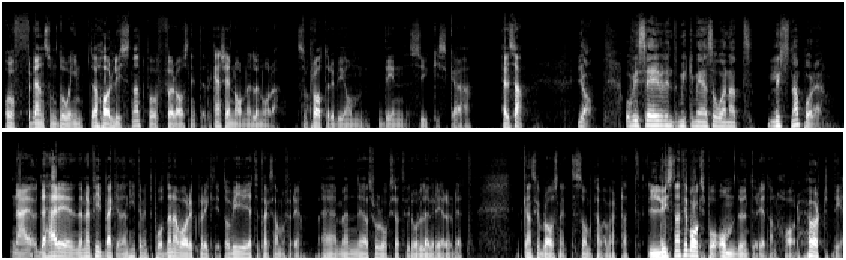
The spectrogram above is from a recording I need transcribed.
Och för den som då inte har lyssnat på förra avsnittet, det kanske är någon eller några, så pratade vi om din psykiska hälsa. Ja, och vi säger väl inte mycket mer så än att lyssna på det. Nej, det här är, den här feedbacken, den hittar vi inte på. Den har varit på riktigt och vi är jättetacksamma för det. Eh, Men jag tror också att vi då levererade ett, ett ganska bra avsnitt som kan vara värt att lyssna tillbaks på om du inte redan har hört det.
